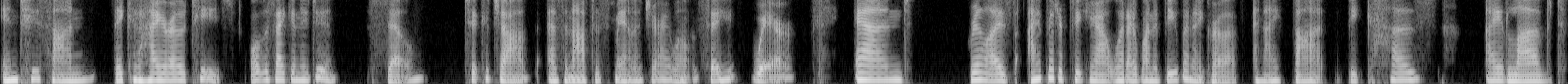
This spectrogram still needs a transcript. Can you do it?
in Tucson they could hire OTs. What was I going to do? So took a job as an office manager. I won't say where and realized I better figure out what I want to be when I grow up. And I thought because I loved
